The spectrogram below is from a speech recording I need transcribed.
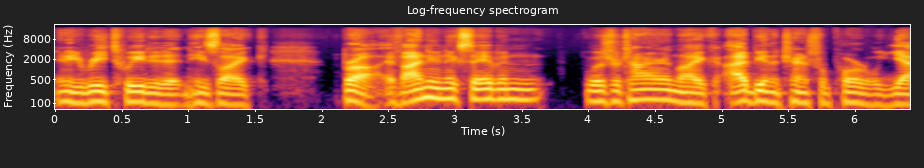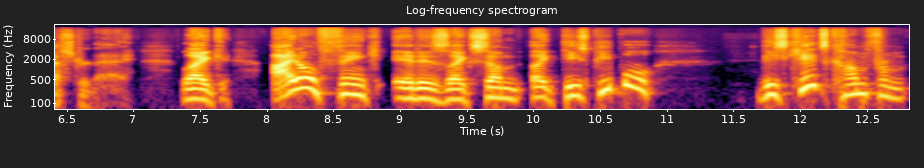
and he retweeted it. And he's like, bruh, if I knew Nick Saban was retiring, like I'd be in the transfer portal yesterday. Like, I don't think it is like some, like these people, these kids come from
